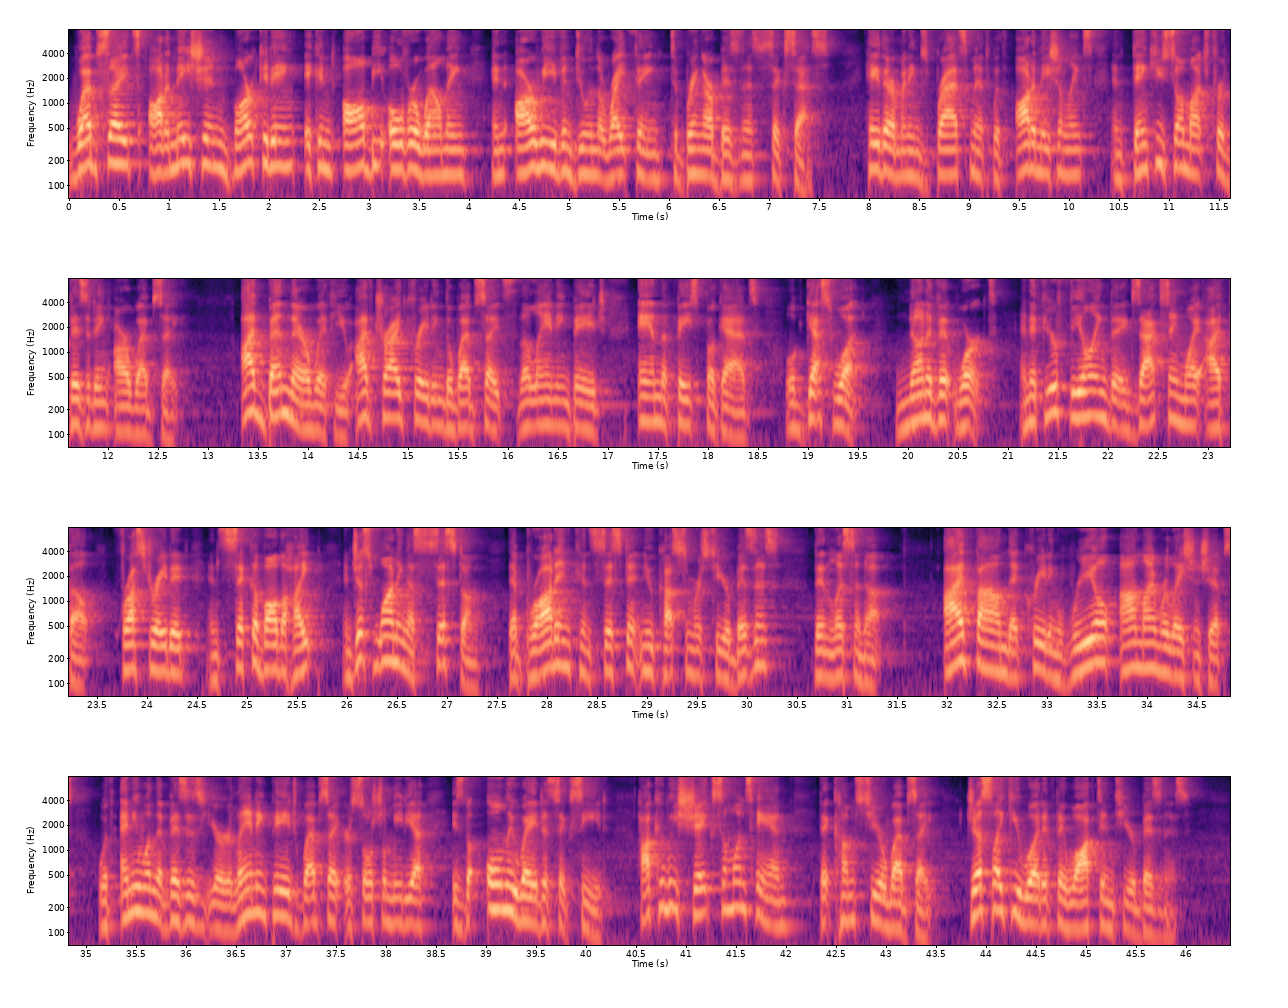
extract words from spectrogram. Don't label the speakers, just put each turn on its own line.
Websites, automation, marketing, it can all be overwhelming. And are we even doing the right thing to bring our business success? Hey there, my name is Brad Smith with Automation Links, and thank you so much for visiting our website. I've been there with you. I've tried creating the websites, the landing page, and the Facebook ads. Well, guess what? None of it worked. And if you're feeling the exact same way I felt, frustrated and sick of all the hype, and just wanting a system that brought in consistent new customers to your business, then listen up. I've found that creating real online relationships with anyone that visits your landing page, website, or social media is the only way to succeed. How can we shake someone's hand that comes to your website, just like you would if they walked into your business?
